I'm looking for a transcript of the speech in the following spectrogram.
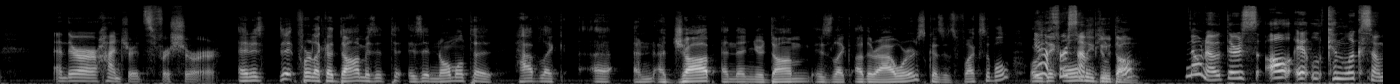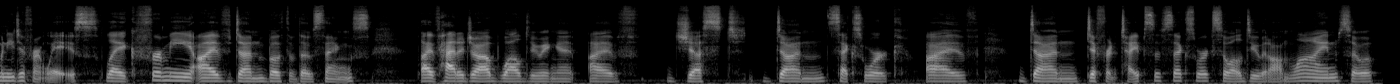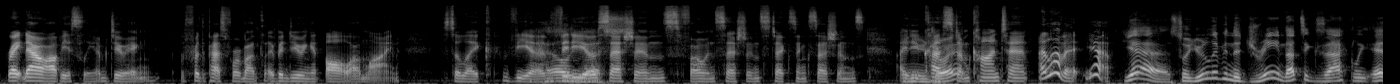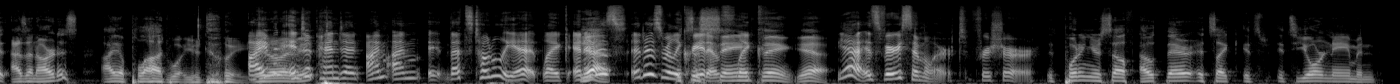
and there are hundreds for sure. And is it for like a dom? Is it t- is it normal to have like a an, a job and then your dom is like other hours because it's flexible, or yeah, they for only some do people. dom? No, no, there's all it can look so many different ways. Like for me, I've done both of those things. I've had a job while doing it. I've just done sex work. I've done different types of sex work, so I'll do it online. So right now obviously I'm doing for the past 4 months I've been doing it all online. So like via Hell video yes. sessions, phone sessions, texting sessions. I And do enjoy it? custom content. I love it. Yeah. Yeah, so you're living the dream. That's exactly it. As an artist, I applaud what you're doing. You I'm an what I mean? independent. I'm I'm. It, that's totally it. Like, and Yeah. it is it is really It's creative. the same like, thing. Yeah, yeah, it's very similar t- for sure. it's putting yourself out there. It's like it's it's your name and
